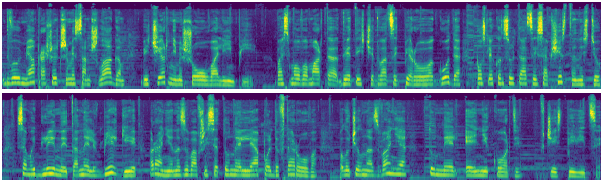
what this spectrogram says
двумя прошедшими с аншлагом вечерними шоу в Олимпии. 8 марта 2021 года после консультации с общественностью самый длинный тоннель в Бельгии, ранее называвшийся туннель Леопольда II, получил название «Туннель Энни Корди» в честь певицы.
